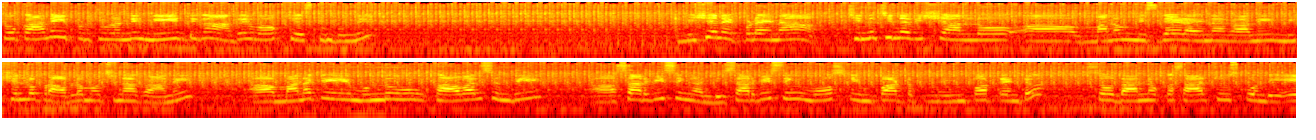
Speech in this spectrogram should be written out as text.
సో కానీ ఇప్పుడు చూడండి నీట్గా అదే వర్క్ చేసుకుంటుంది. మిషన్ ఎప్పుడైనా చిన్న చిన్న విషయాల్లో మనం మిస్గైడ్ అయినా కానీ మిషన్లో ప్రాబ్లం వచ్చినా కానీ మనకి ముందు కావాల్సింది సర్వీసింగ్ అండి. Servicing most important important so దాన్ని ఒక్కసారి చూసుకోండి. ఏ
